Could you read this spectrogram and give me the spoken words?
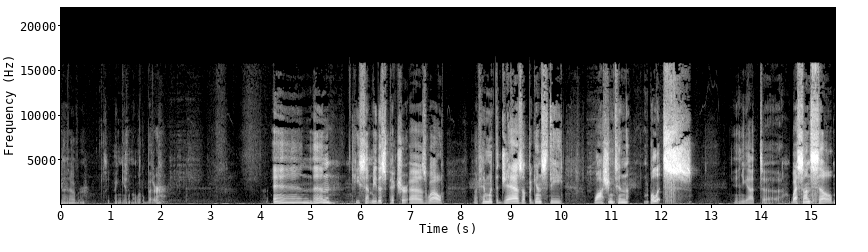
that over. See if I can get him a little better. And then he sent me this picture as well of him with the Jazz up against the Washington Bullets. And you got uh, Wes Unseld,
